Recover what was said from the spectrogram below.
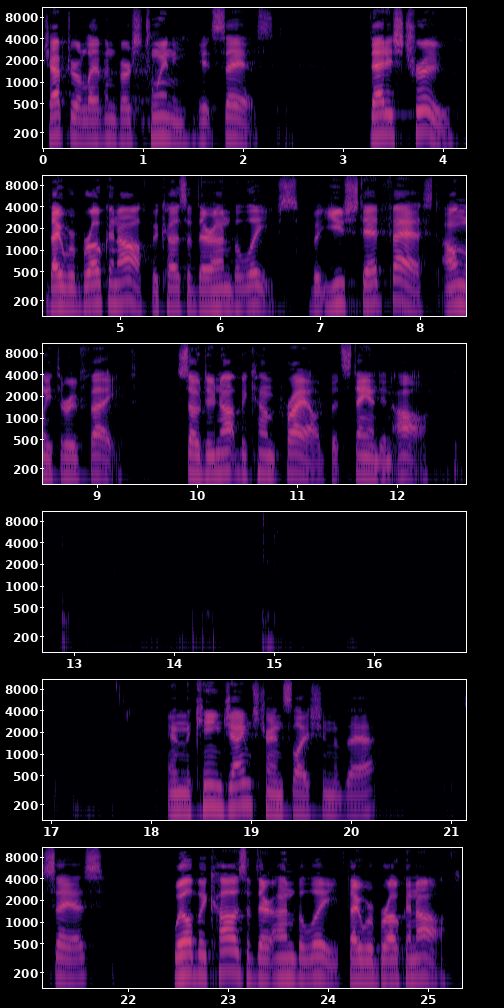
chapter 11, verse 20, it says, That is true. They were broken off because of their unbeliefs, but you steadfast only through faith. So do not become proud, but stand in awe. And the King James translation of that, says, Well, because of their unbelief, they were broken off,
